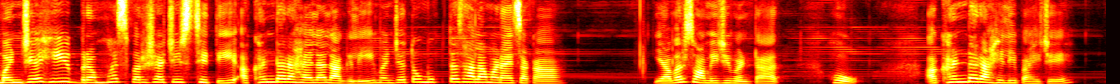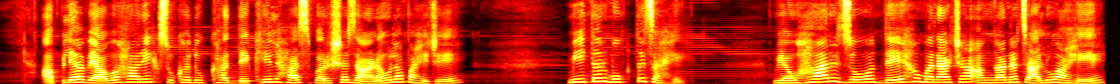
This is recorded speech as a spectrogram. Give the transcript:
म्हणजे ही ब्रह्मस्पर्शाची स्थिती अखंड राहायला लागली म्हणजे तो मुक्त झाला म्हणायचा का? यावर स्वामीजी म्हणतात हो अखंड राहिली पाहिजे. आपल्या व्यावहारिक सुखदुःखात देखील हा स्पर्श जाणवला पाहिजे. मी तर मुक्तच आहे. व्यवहार जो देह मनाच्या अंगानं चालू आहे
